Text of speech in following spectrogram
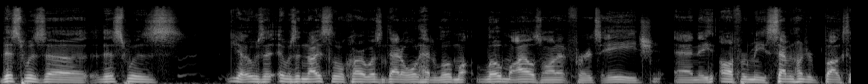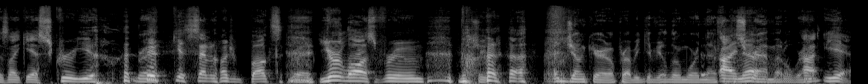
this was uh this was you know, it was a it was a nice little car. It wasn't that old. Had low low miles on it for its age, and they offered me seven hundred bucks. I was like, yeah, screw you. Right. Get seven hundred bucks. Your lost room. But uh, A junkyard will probably give you a little more than that for I scrap metal, right? Uh, yeah,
